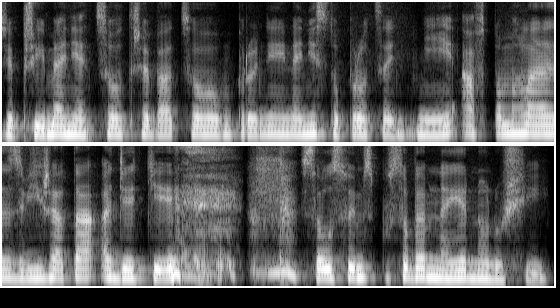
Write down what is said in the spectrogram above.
že přijme něco třeba, co pro něj není stoprocentní a v tomhle zvířata a děti jsou svým způsobem nejjednodušší,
